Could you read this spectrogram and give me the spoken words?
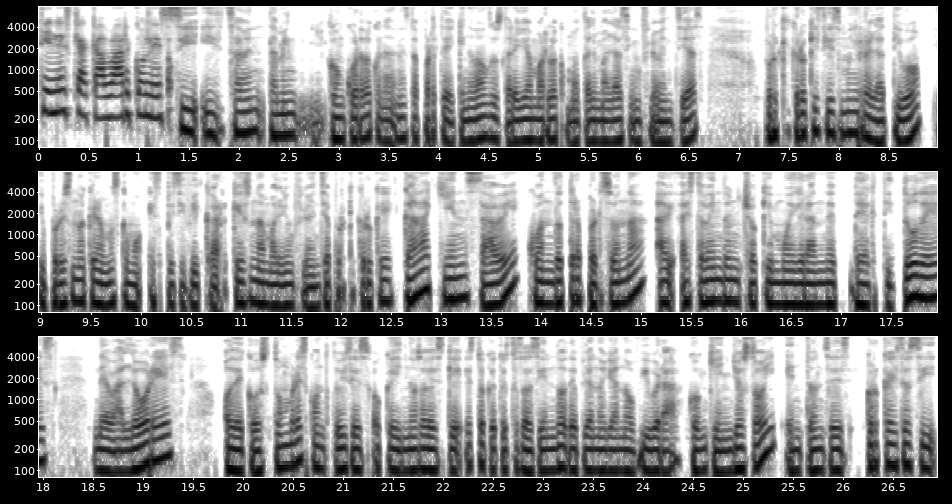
tienes que acabar con eso. Sí, y saben, también concuerdo con en esta parte de que no nos gustaría llamarlo como tal malas influencias, porque creo que sí es muy relativo y por eso no queremos como especificar qué es una mala influencia, porque creo que cada quien sabe cuando otra persona está viendo un choque muy grande de actitudes, de valores o de costumbres cuando tú dices, ok, no sabes que esto que tú estás haciendo de plano ya no vibra con quien yo soy. Entonces, creo que eso sí,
